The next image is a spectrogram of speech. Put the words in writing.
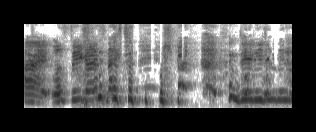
All right, we'll see you guys next week. Judy, Judy,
